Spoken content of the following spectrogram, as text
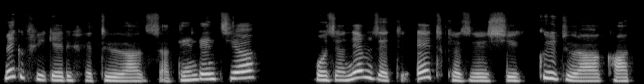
megfigyelhető az a tendencia, hogy a nemzeti étkezési kultúrákat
